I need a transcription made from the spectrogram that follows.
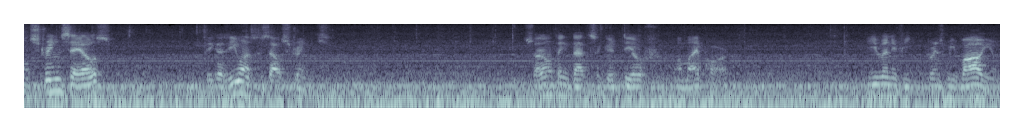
on string sales because he wants to sell strings. So I don't think that's a good deal on my part. Even if he brings me volume,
